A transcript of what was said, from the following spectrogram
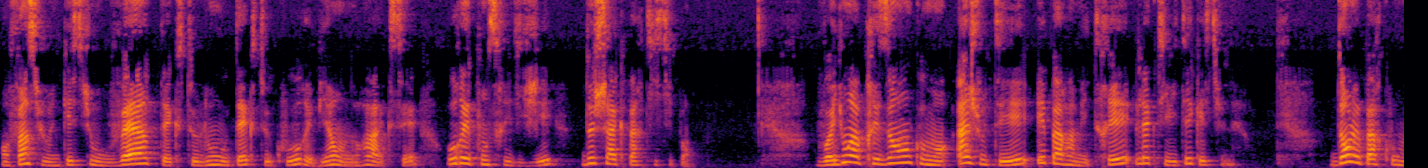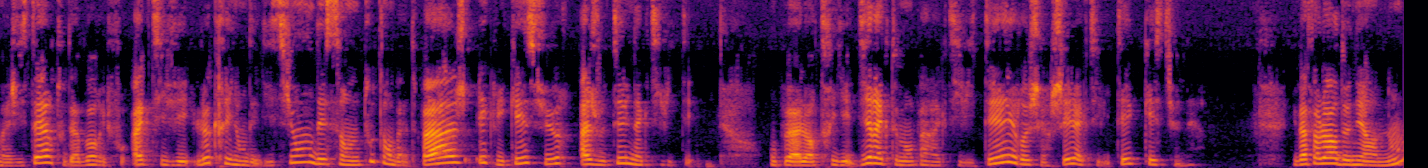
Enfin, sur une question ouverte, texte long ou texte court, eh bien, on aura accès aux réponses rédigées de chaque participant. Voyons à présent comment ajouter et paramétrer l'activité questionnaire. Dans le parcours magistère, tout d'abord, il faut activer le crayon d'édition, descendre tout en bas de page et cliquer sur « Ajouter une activité ». On peut alors trier directement par activité et rechercher l'activité questionnaire. Il va falloir donner un nom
